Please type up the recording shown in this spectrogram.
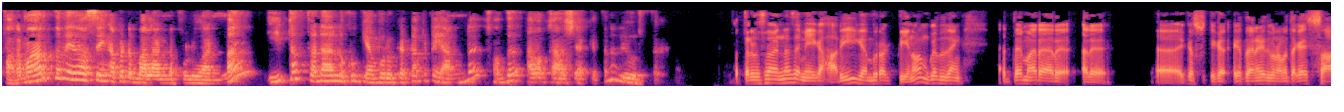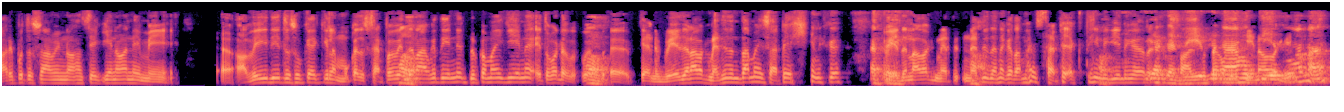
පරමාර්ථමය වශයෙන් අපිට බලන්න පුළුවන් නම් ඊටත් වඩා ලොකු ගැඹුරකට අපිට යන්න හොඳ අවකාශයක් එතන විවෘත වෙනවා. අතරම සවන්නස මේක හරිය ගැඹුරක් තියෙනවා. මොකද දැන් ඇත්තම අර අර එක එක තැනකදී මම මතකයි සාරිපුත්‍ර ස්වාමීන් වහන්සේ කියනවානේ මේ අවේදිත සුඛය කියලා මොකද සැප වේදනාවක තියෙන්නේ දුකමයි කියන. එතකොට කියන්නේ වේදනාවක් නැති තැන තමයි සැපය කියන එක. වේදනාවක් නැති නැති තැනක තමයි සැපයක් තියෙන්නේ කියන එක. වේදනාව තියෙනවා නම්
